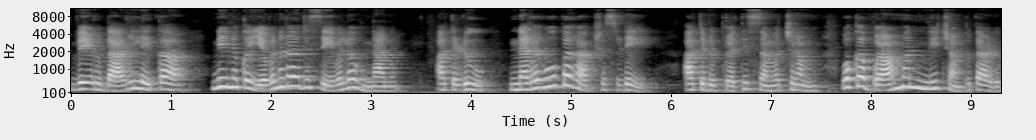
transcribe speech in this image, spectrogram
వేరు దారి లేక నేనొక యవనరాజు సేవలో ఉన్నాను. అతడు నరరూప రాక్షసుడే. అతడు ప్రతి సంవత్సరం ఒక బ్రాహ్మణుని చంపుతాడు.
